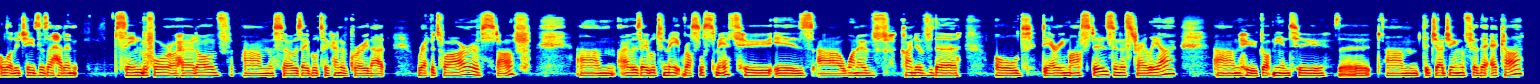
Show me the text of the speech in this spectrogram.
a lot of cheeses I hadn't seen before or heard of. Um, so I was able to kind of grow that repertoire of stuff. Um, I was able to meet Russell Smith, who is uh, one of kind of the old dairy masters in Australia, um, who got me into the um, the judging for the ECA,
